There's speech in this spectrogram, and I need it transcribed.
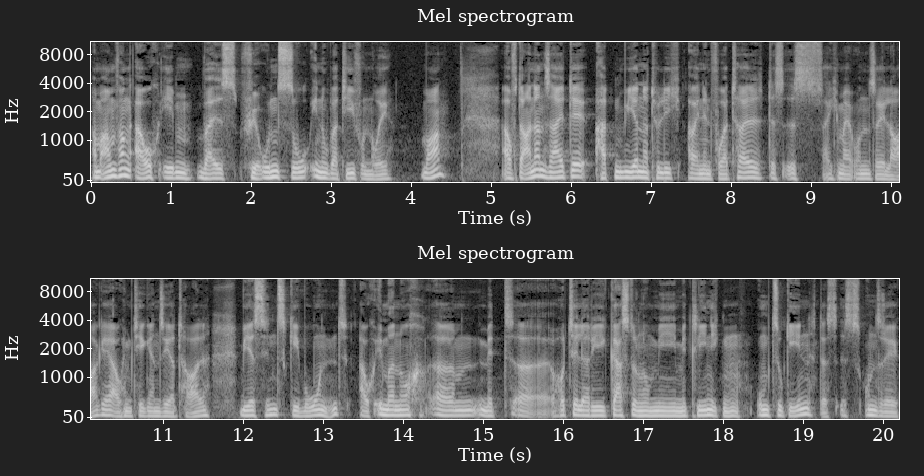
am Anfang, auch eben, weil es für uns so innovativ und neu war. Auf der anderen Seite hatten wir natürlich einen Vorteil, das ist, sage ich mal, unsere Lage, auch im Tegernseer Tal. Wir sind es gewohnt, auch immer noch ähm, mit äh, Hotellerie, Gastronomie, mit Kliniken umzugehen. Das ist unsere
